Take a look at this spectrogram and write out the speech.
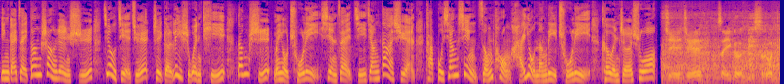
应该在刚上任时就解决这个历史问题，当时没有处理，现在即将大选，他不相信总统还有能力处理。柯文哲说：“解决这一个历史问题，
